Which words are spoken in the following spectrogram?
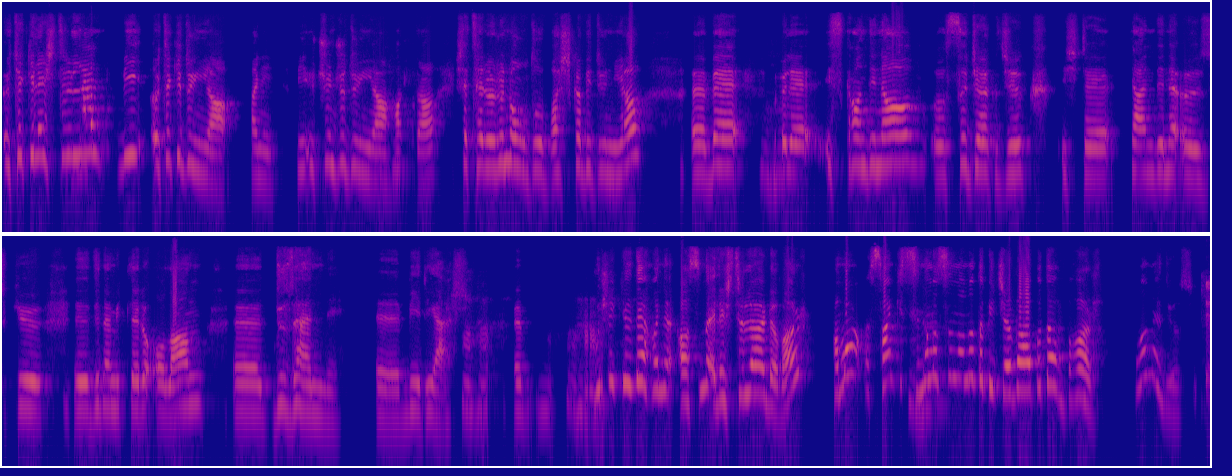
ötekileştirilen bir öteki dünya hani bir üçüncü dünya hatta işte terörün olduğu başka bir dünya e, ve böyle İskandinav e, sıcakcık işte kendine özgü e, dinamikleri olan e, düzenli e, bir yer. Hı hı. E. Bu şekilde hani aslında eleştiriler de var ama sanki sinemasının ona da bir cevabı da var. Buna ne diyorsun? E,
